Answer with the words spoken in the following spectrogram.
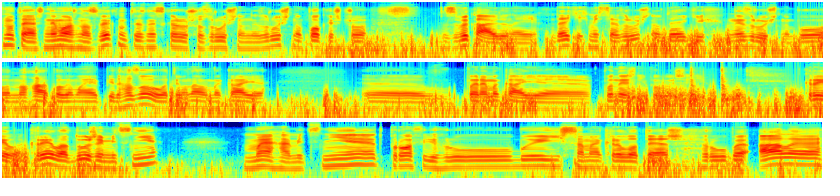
Ну теж не можна звикнути, не скажу, що зручно, незручно, поки що звикаю до неї. В деяких місцях зручно, в деяких незручно, бо нога, коли має підгазовувати, вона вмикає, е, перемикає по нижній повишенні. Крила. Крила дуже міцні. Мега міцні, профіль грубий, саме крило теж грубе, але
